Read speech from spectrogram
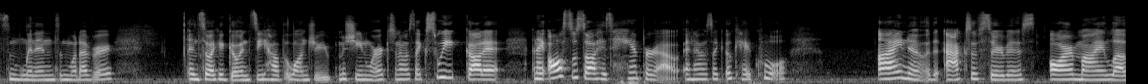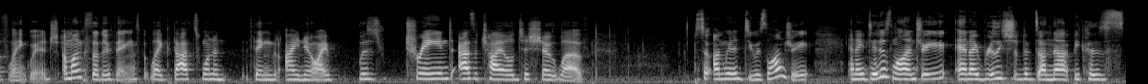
some linens and whatever. And so I could go and see how the laundry machine worked. And I was like, sweet, got it. And I also saw his hamper out. And I was like, okay, cool. I know that acts of service are my love language, amongst other things, but like that's one thing that I know I was trained as a child to show love. So I'm gonna do his laundry. And I did his laundry, and I really shouldn't have done that because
